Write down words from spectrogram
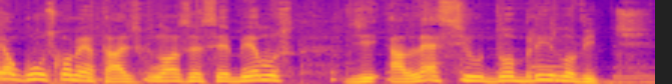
alguns comentários que nós recebemos de Alessio Dobrilovic.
